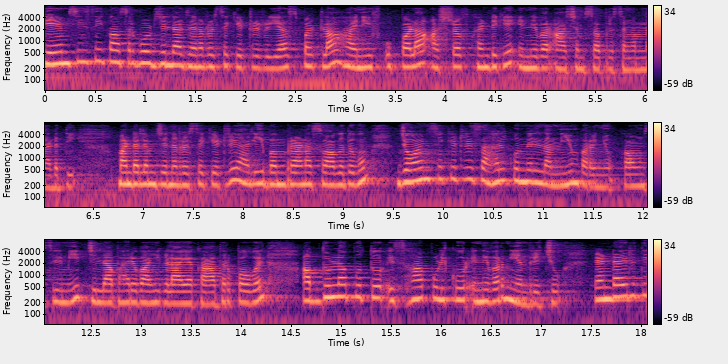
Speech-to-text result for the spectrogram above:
K M C C Kasaragod ജില്ലാ ജനറൽ സെക്രട്ടറി റിയാസ് പട്ല ഹനീഫ് ഉപ്പള അഷ്റഫ് ഖണ്ഡികെ എന്നിവർ ആശംസാ പ്രസംഗം നടത്തി. മണ്ഡലം ജനറൽ സെക്രട്ടറി അലി ബംബ്രാണ സ്വാഗതവും ജോയിന്റ് സെക്രട്ടറി സഹൽ കുന്നിൽ നന്ദിയും പറഞ്ഞു. കൗൺസിൽ മീറ്റ് ജില്ലാ ഭാരവാഹികളായ കാദർ പൗവൽ അബ്ദുള്ള പുത്തൂർ ഇസ്ഹാ പുളിക്കൂർ എന്നിവർ നിയന്ത്രിച്ചു. രണ്ടായിരത്തി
